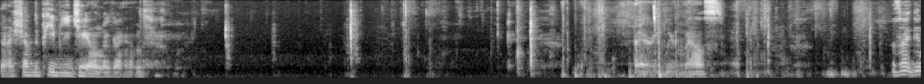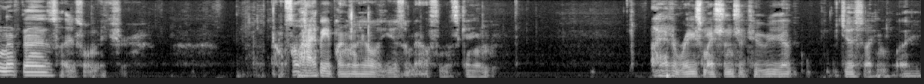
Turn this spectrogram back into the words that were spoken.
I shoved the PBJ on the ground. Very weird mouse. Is that good enough, guys? I just want to make sure. I'm so happy I finally able to use a mouse in this game. I had to raise my sensitivity up just so I can play.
